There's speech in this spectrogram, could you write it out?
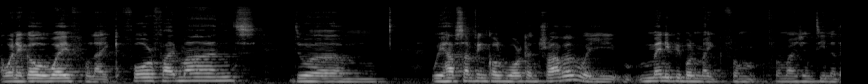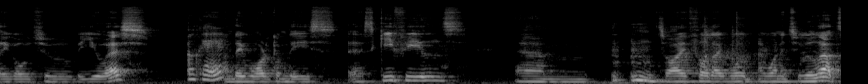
I want to go away for like four or five months. Do um, we have something called work and travel, where you many people make from from Argentina. They go to the U.S. okay and they work on these uh, ski fields. Um, so I thought I would, I wanted to do that,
